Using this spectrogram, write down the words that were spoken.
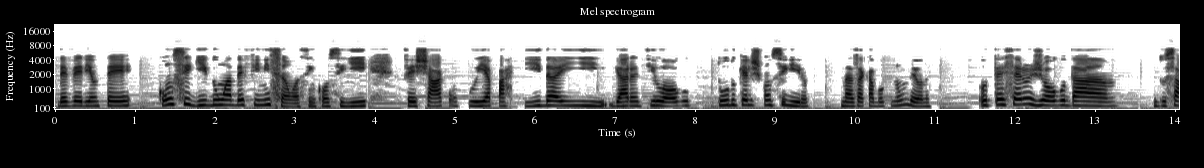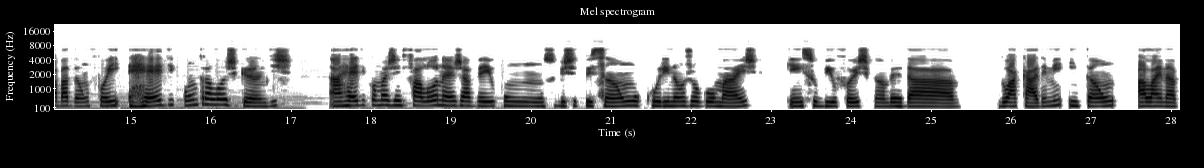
deveriam ter conseguido uma definição, assim, conseguir fechar, concluir a partida e garantir logo tudo que eles conseguiram. Mas acabou que não deu, né? O terceiro jogo da do sabadão foi Red contra Los Grandes. A Red, como a gente falou, né, já veio com substituição, o Curi não jogou mais. Quem subiu foi o Scamber da do Academy, então a lineup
